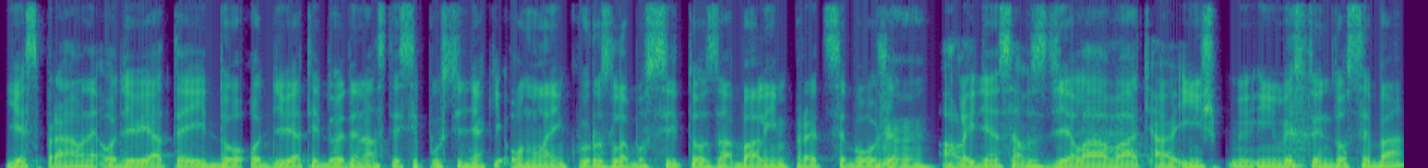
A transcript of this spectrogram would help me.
je správne od 9. do, od 9. do 11. si pustiť nejaký online kurz, lebo si to zabalím pred sebou, že ne. ale idem sa vzdelávať a inš, investujem do seba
